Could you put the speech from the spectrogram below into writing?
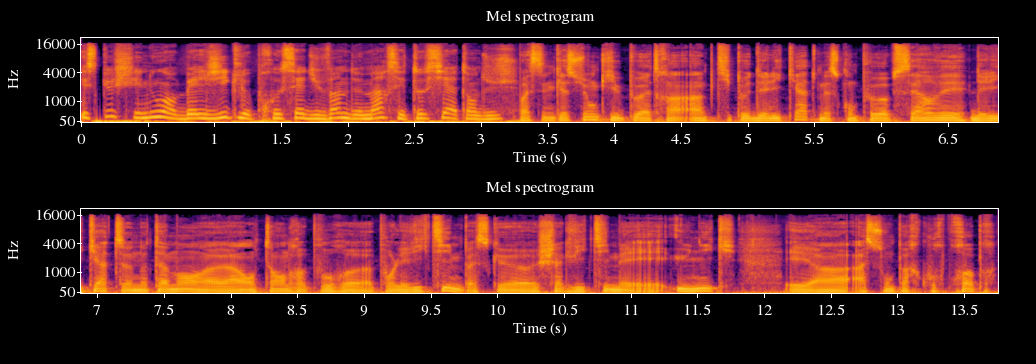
Est-ce que chez nous en Belgique, le procès du 22 mars est aussi attendu C'est une question qui peut être un, petit peu délicate, mais ce qu'on peut observer, délicate notamment euh, à entendre pour, euh, pour les victimes, parce que chaque victime est unique et a, son parcours propre.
